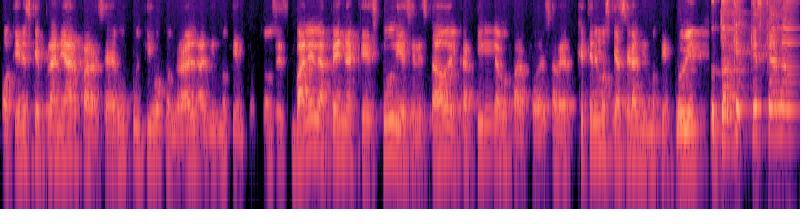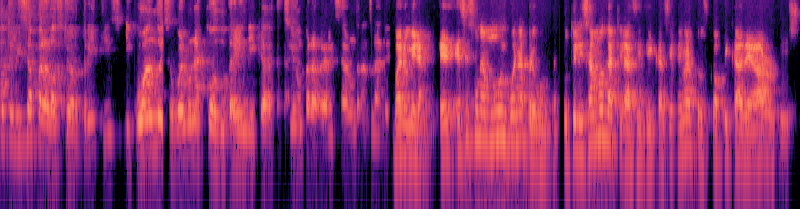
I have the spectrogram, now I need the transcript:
o tienes que planear para hacer un cultivo condral al mismo tiempo. Entonces, vale la pena que estudies el estado del cartílago para poder saber qué tenemos que hacer al mismo tiempo. Muy bien. Doctor, ¿qué, escala utiliza para la osteoartritis y cuándo se vuelve una contraindicación para realizar un trasplante? Bueno, mira, e, esa es una muy buena pregunta. Utilizamos la clasificación artroscópica de Arrovish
